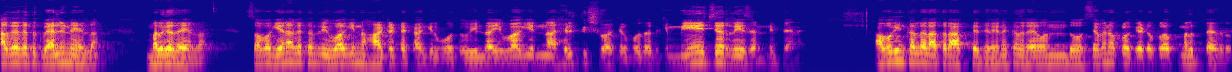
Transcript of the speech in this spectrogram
ಹಾಗಾಗಿ ಅದಕ್ಕೆ ವ್ಯಾಲ್ಯೂನೇ ಇಲ್ಲ. ಮಲಗದೇ ಇಲ್ಲ. ಸೊ ಅವಾಗ ಏನಾಗುತ್ತೆ ಅಂದ್ರೆ ಇವಾಗಿನ ಹಾರ್ಟ್ ಅಟ್ಯಾಕ್ ಆಗಿರ್ಬೋದು, ಇಲ್ಲ ಇವಾಗಿನ ಹೆಲ್ತ್ ಇಶ್ಯೂ ಆಗಿರ್ಬೋದು, ಅದಕ್ಕೆ ಮೇಜರ್ ರೀಸನ್ ನಿದ್ದೆನೆ. ಅವಾಗಿನ ಕಾಲದಲ್ಲಿ ಆ ಥರ ಆಗ್ತಾ ಇದ್ದಿಲ್ಲ. ಏನಕ್ಕಂದ್ರೆ ಒಂದು ಸೆವೆನ್ ಓ ಕ್ಲಾಕ್ ಏಟ್ ಓ ಕ್ಲಾಕ್ ಮಲಗ್ತಾ ಇದ್ರು.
